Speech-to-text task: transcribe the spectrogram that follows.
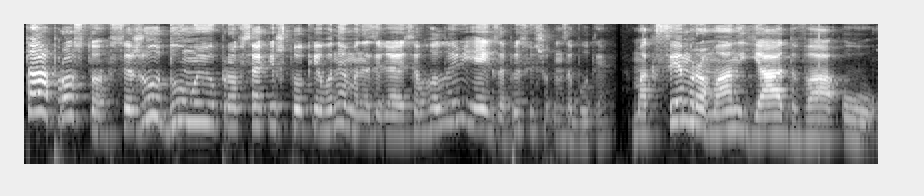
Та просто сижу, думаю про всякі штуки, вони в мене з'являються в голові, я їх записую, щоб не забути. Максим Роман Я 2У.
